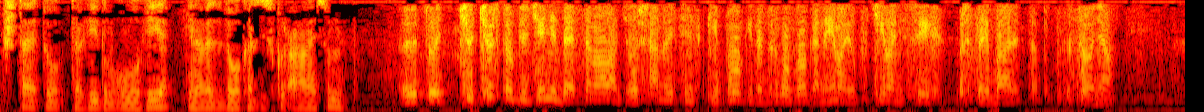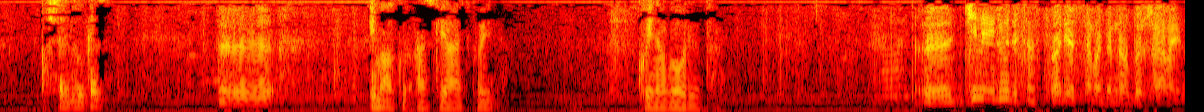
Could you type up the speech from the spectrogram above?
Šta je to tevhidul uluhije i navede dokaz iz Kur'ana i sunneta? E, to je ču, čvrsto objeđenje da je samo Allah Đelešanu istinski Bog i da drugog Boga nema i upućivanje svih vrsta i bareta sa njom. A šta je dokaz? E, Ima li kur'anski ajet koji, koji nam govori o tome? e, džine i ljude sam stvorio samo da me obožavaju.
